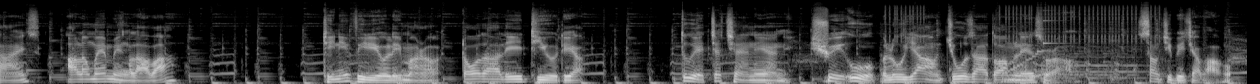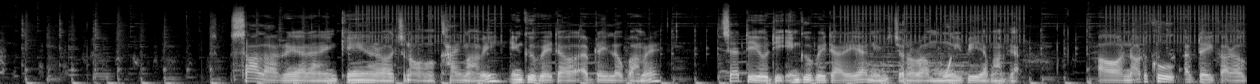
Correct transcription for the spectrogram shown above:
guys အားလုံးပဲမင်္ဂလာပါဒီနေ့ဗီဒီယိုလေးမှာတော့တောသားလေးဒီယိုတယောက်သူ့ရဲ့ကြက်ချန်နဲ့ကနေရွှေဥကိုဘယ်လိုရအောင်စူးစမ်းသွားမလဲဆိုတာကိုစောင့်ကြည့်ပေးကြပါဦးစလာကြရတိုင်းကင်းကတော့ကျွန်တော်ကိုခိုင်းပါပြီ incubator ကို update လုပ်ပါမယ် set တွေကိုဒီ incubator တွေကနေပြီးကျွန်တော်တို့ကမွေးပေးရမှာဗျအော်နောက်တစ်ခု update ကတော့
